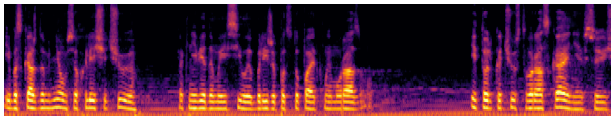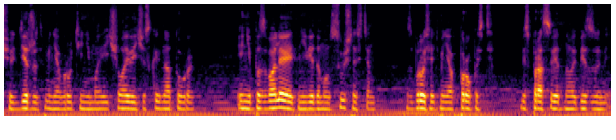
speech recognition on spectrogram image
ибо с каждым днем все хлеще чую, как неведомые силы ближе подступают к моему разуму. И только чувство раскаяния все еще держит меня в рутине моей человеческой натуры и не позволяет неведомым сущностям сбросить меня в пропасть беспросветного безумия.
